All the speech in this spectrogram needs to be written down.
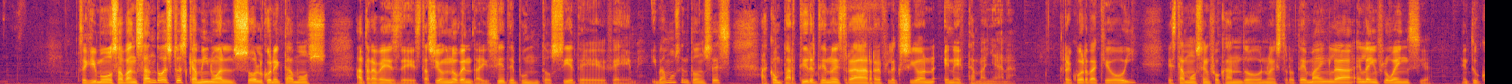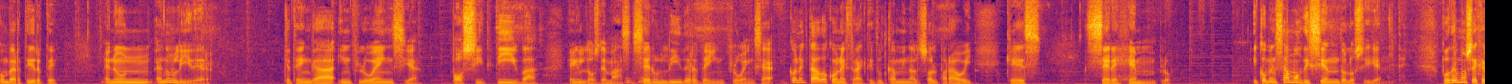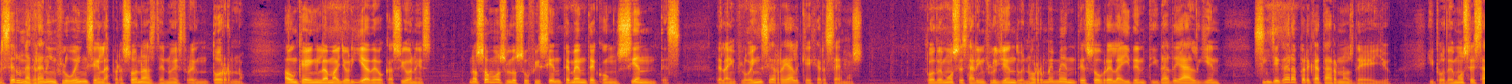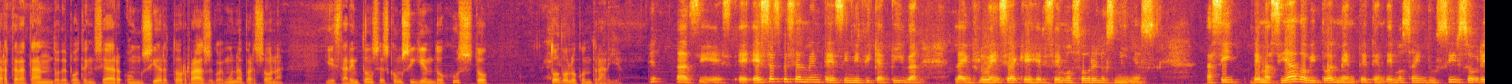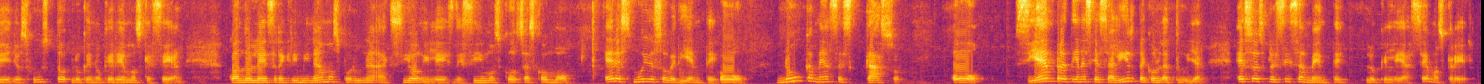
Seguimos avanzando, esto es Camino al Sol, conectamos a través de estación 97.7 FM. Y vamos entonces a compartirte nuestra reflexión en esta mañana. Recuerda que hoy estamos enfocando nuestro tema en la, en la influencia, en tu convertirte en un, en un líder que tenga influencia positiva en los demás, ser un líder de influencia, conectado con nuestra actitud Camino al Sol para hoy, que es ser ejemplo. Y comenzamos diciendo lo siguiente, podemos ejercer una gran influencia en las personas de nuestro entorno, aunque en la mayoría de ocasiones no somos lo suficientemente conscientes de la influencia real que ejercemos. Podemos estar influyendo enormemente sobre la identidad de alguien sin llegar a percatarnos de ello, y podemos estar tratando de potenciar un cierto rasgo en una persona y estar entonces consiguiendo justo todo lo contrario. Así es. E, es especialmente significativa la influencia que ejercemos sobre los niños. Así, demasiado habitualmente tendemos a inducir sobre ellos justo lo que no queremos que sean. Cuando les recriminamos por una acción y les decimos cosas como, eres muy desobediente o nunca me haces caso o siempre tienes que salirte con la tuya, eso es precisamente lo que le hacemos creer.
